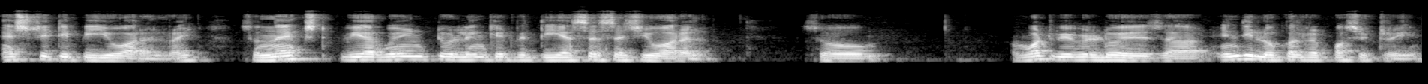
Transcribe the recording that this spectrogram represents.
HTTP URL, right? So, next we are going to link it with the SSH URL. So, what we will do is uh, in the local repository,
